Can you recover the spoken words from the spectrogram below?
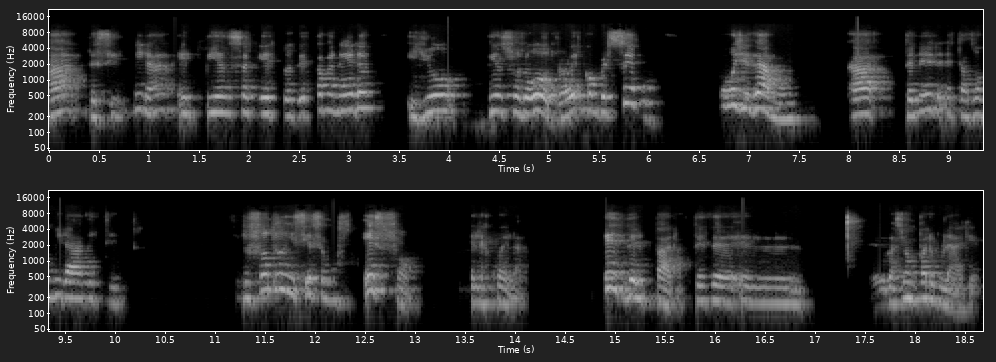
A decir, mira, él piensa que esto es de esta manera y yo pienso lo otro. A ver, conversemos. ¿Cómo llegamos a tener estas dos miradas distintas? Nosotros hiciésemos eso en la escuela, desde el paro, desde la educación parvularia.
